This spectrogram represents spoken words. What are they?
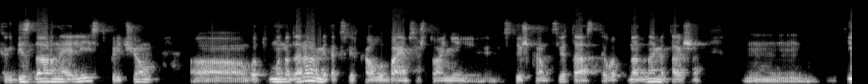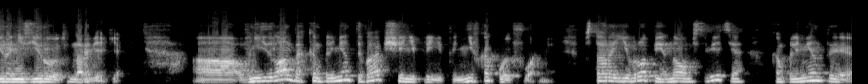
как бездарная лесть, причем Вот мы над арабами так слегка улыбаемся, что они слишком цветастые. Вот над нами также иронизируют Норвегия. В Нидерландах комплименты вообще не приняты ни в какой форме. В Старой Европе и Новом Свете комплименты,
